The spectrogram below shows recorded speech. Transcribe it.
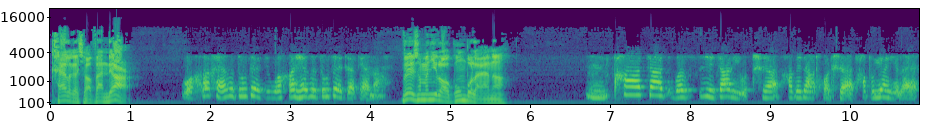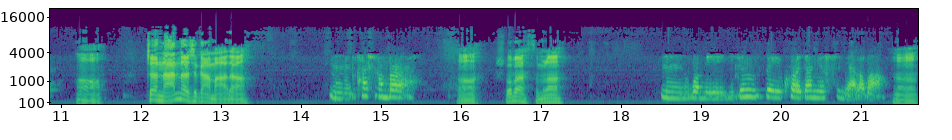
开了个小饭店儿。我和孩子都在，我和孩子都在这边呢。为什么你老公不来呢？嗯，他家我自己家里有车，他在家拖车，他不愿意来。哦，这男的是干嘛的？嗯，他上班儿。啊，说吧，怎么了？嗯，我们已经在一块儿将近四年了吧，嗯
